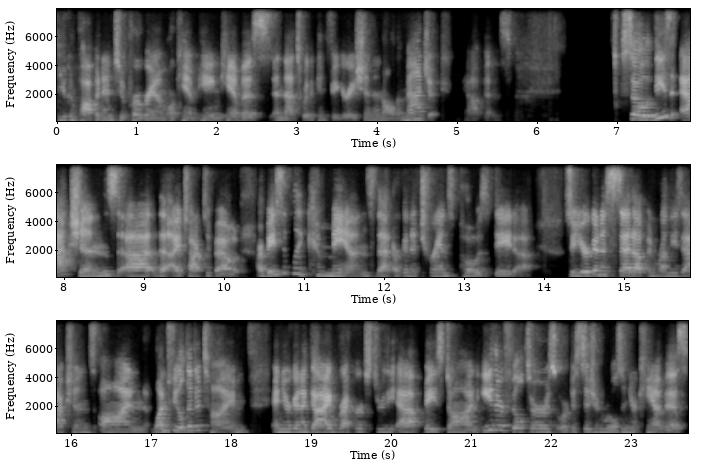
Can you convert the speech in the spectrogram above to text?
you can pop it into program or campaign canvas, and that's where the configuration and all the magic happens. So these actions uh, that I talked about are basically commands that are going to transpose data. So you're going to set up and run these actions on one field at a time, and you're going to guide records through the app based on either filters or decision rules in your canvas,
